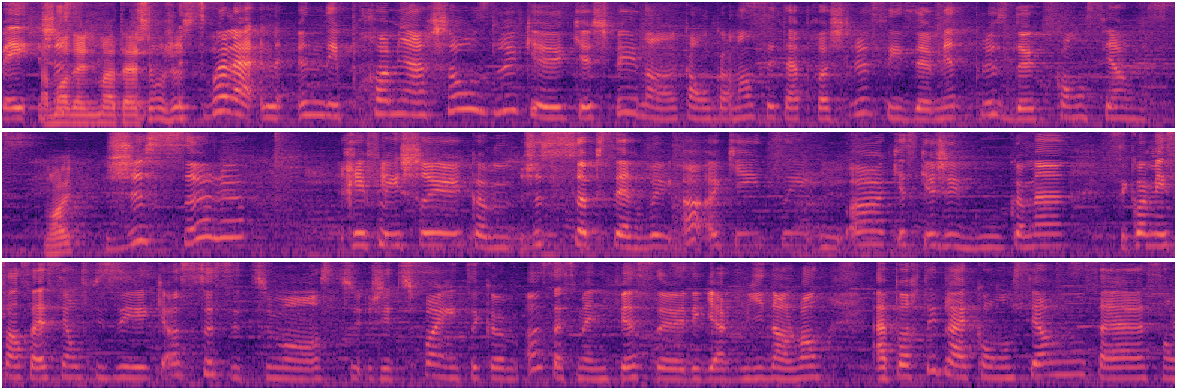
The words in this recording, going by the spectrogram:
Ben, à juste- mon alimentation. Juste, Tu vois, la- la- une des premières choses là, que, que je fais dans- quand on commence cette approche-là, c'est de mettre plus de conscience. ouais. Juste ça, là, réfléchir, comme juste s'observer. Ah, ok, tu sais, ou ah, qu'est-ce que j'ai le goût, comment, c'est quoi mes sensations physiques, ah, ça, c'est-tu mon, j'ai-tu faim, tu sais, comme, ah, ça se manifeste euh, des gargouillis dans le ventre. Apporter de la conscience à son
